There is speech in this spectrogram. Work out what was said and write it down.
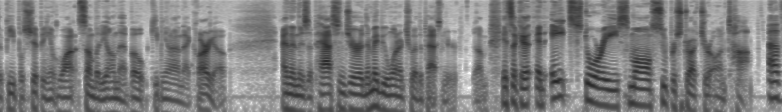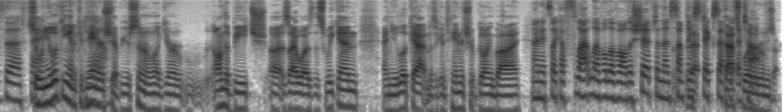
the people shipping it want somebody on that boat keeping an eye on that cargo, and then there's a passenger, and there may be one or two other passengers. Um, it's like a, an eight-story small superstructure on top. Of the So when you're looking at a container Yeah. ship, you're sitting like you're on the beach, uh, as I was this weekend, and you look out and there's a container ship going by. And it's like a flat level of all the ships, and then something That- sticks up that's at the where top. the rooms are.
